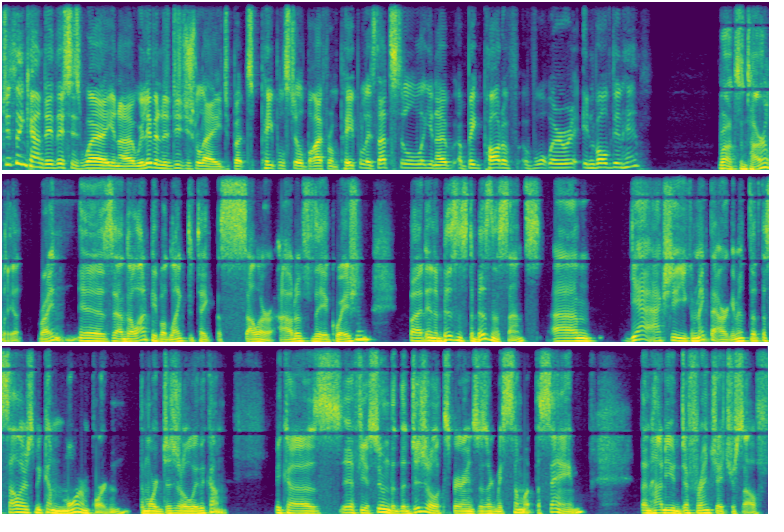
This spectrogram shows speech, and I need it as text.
Do you think, Andy, this is where, you know, we live in a digital age, but people still buy from people? Is that still, you know, a big part of, of what we're involved in here? Well, it's entirely it, right? Is uh, a lot of people would like to take the seller out of the equation, but in a business to business sense, um, yeah, actually, you can make the argument that the sellers become more important the more digital we become because if you assume that the digital experiences are going to be somewhat the same, then how do you differentiate yourself?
